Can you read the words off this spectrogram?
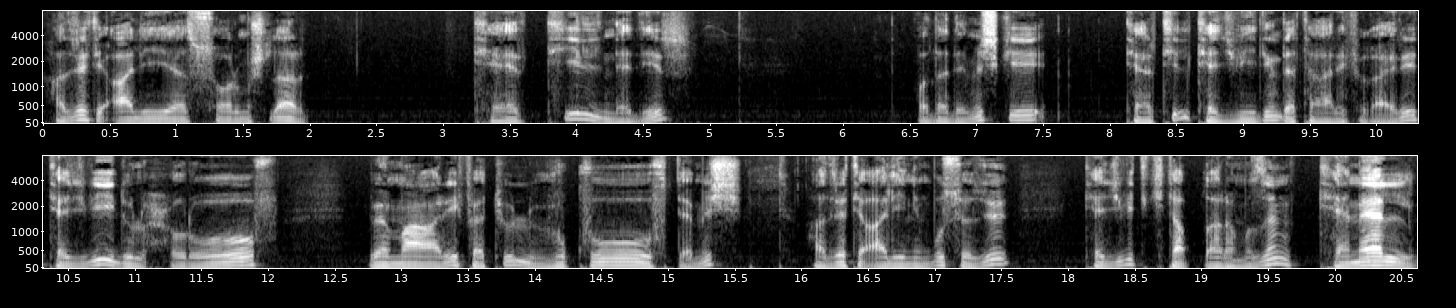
Hazreti Ali'ye sormuşlar tertil nedir? O da demiş ki tertil tecvidin de tarifi gayri tecvidul huruf ve marifetul vukuf demiş. Hazreti Ali'nin bu sözü tecvid kitaplarımızın temel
